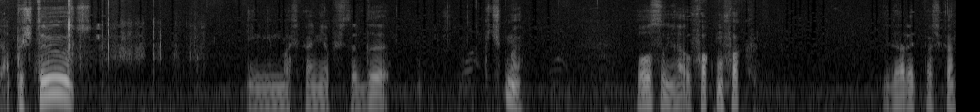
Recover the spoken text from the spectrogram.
Yapıştır. Başkan yapıştırdı. Küçük mü? Olsun ya ufak mufak. İdare et başkan.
